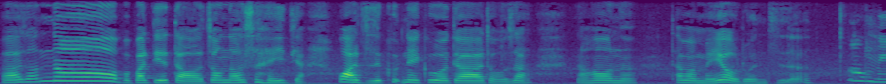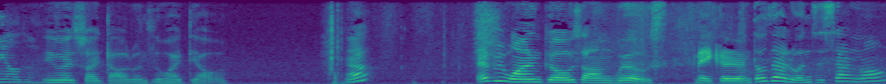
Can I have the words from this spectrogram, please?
爸爸说 No，爸爸跌倒了，撞到上一跤，袜子、裤、内裤都掉在他头上。然后呢，他们没有轮子了。哦，没有人。因为摔倒，轮子坏掉了。啊，Everyone goes on wheels，每个人都在轮子上哦。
